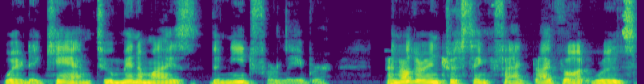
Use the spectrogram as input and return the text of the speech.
where they can to minimize the need for labor. Another interesting fact I thought was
